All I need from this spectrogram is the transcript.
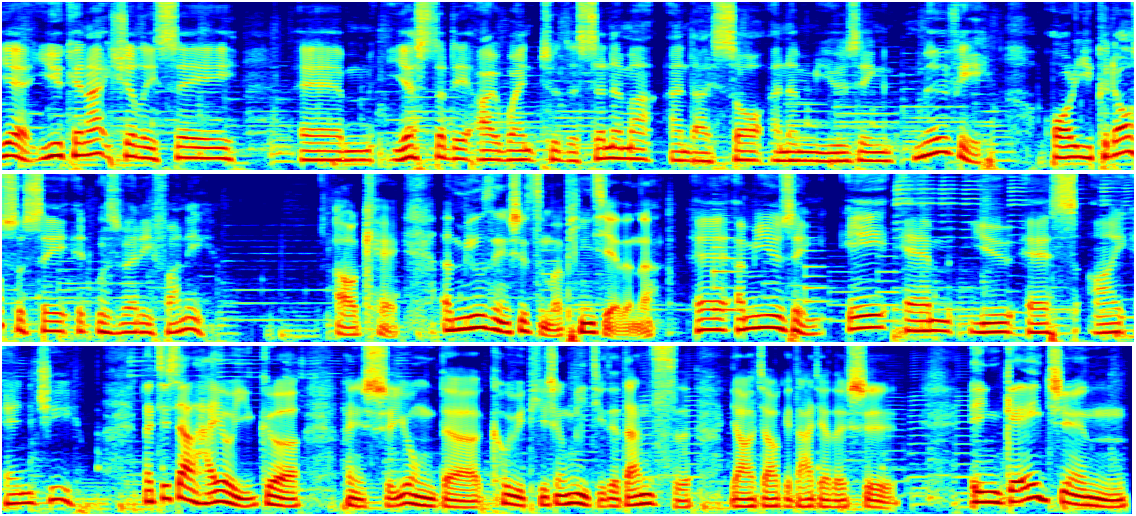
Yeah, you can actually say, um, Yesterday I went to the cinema and I saw an amusing movie. Or you could also say it was very funny. OK，amusing、是怎么拼写的呢？ Uh, amusing. A M U S I N G. 那接下来还有一个很实用的口语提升秘籍的单词要教给大家的是 engaging.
